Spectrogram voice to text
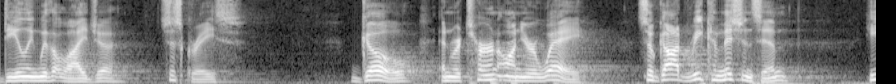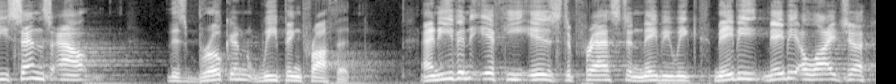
dealing with Elijah. It's just grace. Go and return on your way. So God recommissions him. He sends out this broken, weeping prophet. And even if he is depressed and maybe we maybe maybe Elijah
